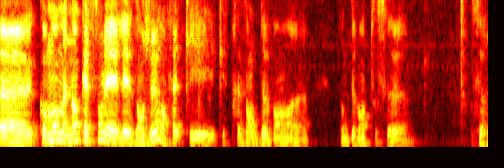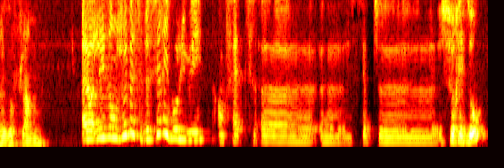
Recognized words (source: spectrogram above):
Euh, comment maintenant, quels sont les, enjeux en fait qui, se présentent devant, euh, donc devant tout ce, réseau Flamme? Alors, les enjeux, ben, c'est de faire évoluer en fait euh, ce réseau,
